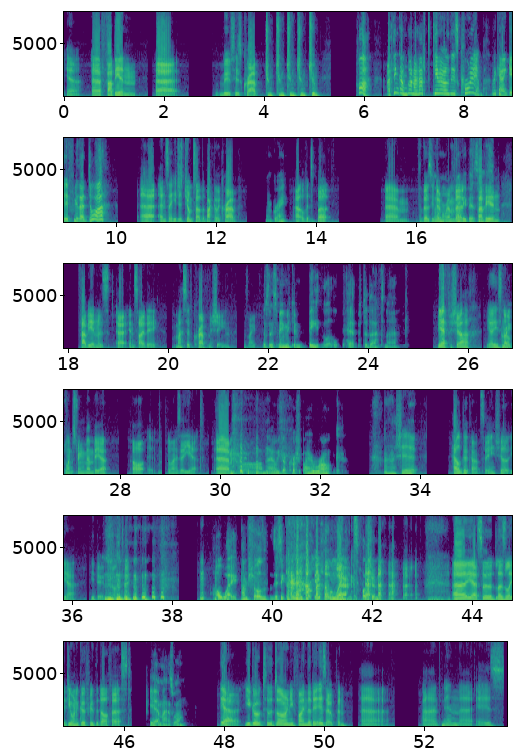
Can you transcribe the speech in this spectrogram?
Yeah. Uh, Fabian uh, moves his crab. Chung chung chung chung chung. Huh. I think I'm gonna have to get out of this crab. I can't get it through that door. Uh, and so he just jumps out the back of the crab, Oh, great. out of its butt. Um, for those who No don't remember. Fabian Fabian was uh, inside a massive crab machine. It's like, Does this mean we can beat the little pip to death now? yeah, for sure. Yeah, he's not a blank string member yet. Or uh, when I say yet. Um, oh no, we got crushed by a rock. oh shit. Helga can't see. Sure, yeah, you do it if you want to. oh wait, I'm sure. That, is it cave? At least I can push him. uh, yeah. So Leslie, do you want to go through the door first? Yeah, might as well. Yeah, you go up to the door and you find that it is open. Uh, and in there is.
